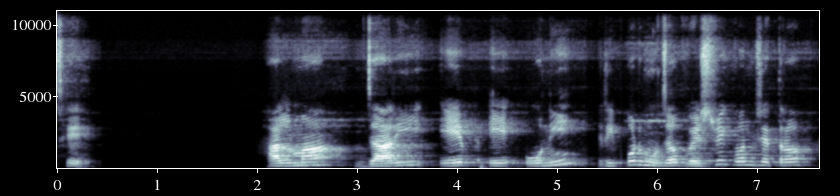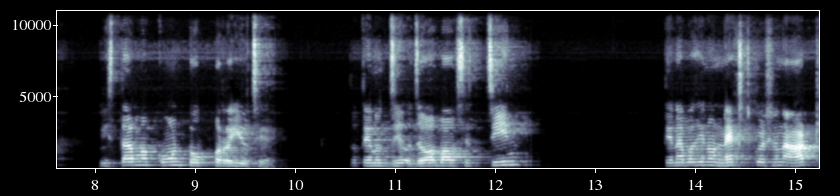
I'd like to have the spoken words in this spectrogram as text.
છે? હાલમાં જારી એફએઓની રિપોર્ટ મુજબ વૈશ્વિક વન ક્ષેત્ર વિસ્તારમાં કોણ ટોપ પર રહ્યું છે? તો તેનો જવાબ આવશે ચીન. તેના પછીનો નેક્સ્ટ ક્વેશ્ચન આઠ,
